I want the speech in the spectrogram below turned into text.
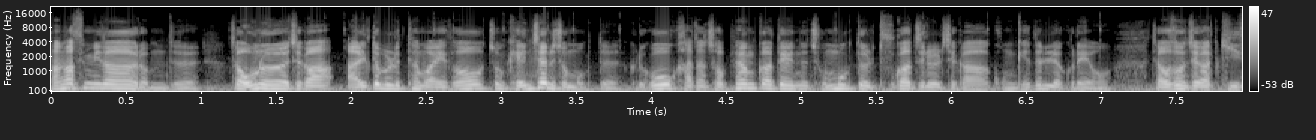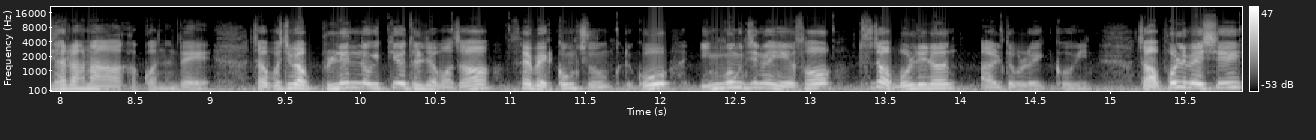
반갑습니다 여러분들. 자 오늘 제가 RW 테마에서 좀 괜찮은 종목들 그리고 가장 저평가되어 있는 종목들 두 가지를 제가 공개해드리려고 그래요. 자 우선 제가 기사를 하나 갖고 왔는데 자 보시면 블랙록이 뛰어들자마자 세배 꽁충 그리고 인공지능에 의해서 투자 몰리는 RW 코인. 자 폴리메시,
